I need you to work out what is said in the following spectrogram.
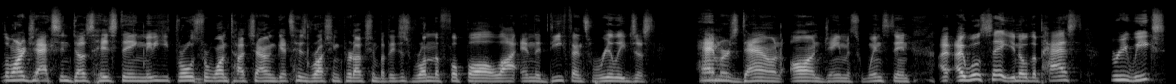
Lamar Jackson does his thing. Maybe he throws for one touchdown, gets his rushing production, but they just run the football a lot, and the defense really just hammers down on Jameis Winston. I, I will say, you know, the past three weeks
